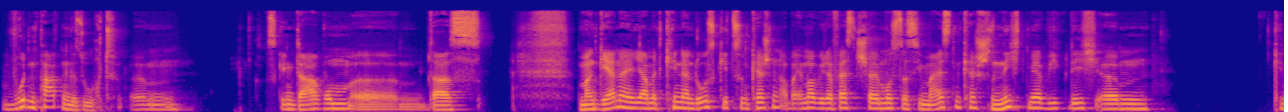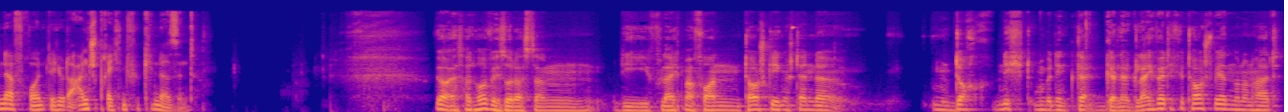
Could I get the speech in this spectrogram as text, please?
wurden Paten gesucht. Ähm, es ging darum, ähm, dass man gerne ja mit Kindern losgeht zum Cashen, aber immer wieder feststellen muss, dass die meisten Caches nicht mehr wirklich ähm, kinderfreundlich oder ansprechend für Kinder sind. Ja, es ist halt häufig so, dass dann die vielleicht mal von Tauschgegenstände doch nicht unbedingt gleichwertig getauscht werden, sondern halt,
